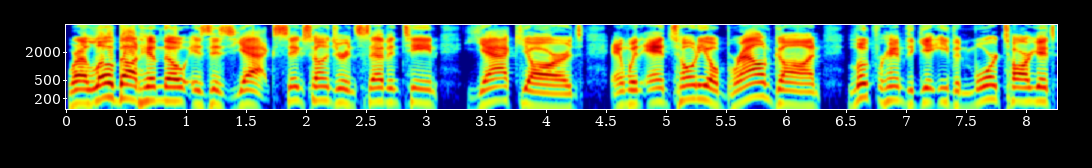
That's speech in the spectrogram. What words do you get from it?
What I love about him, though, is his YAC 617 YAC yards. And with Antonio Brown gone, look for him to get even more targets.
